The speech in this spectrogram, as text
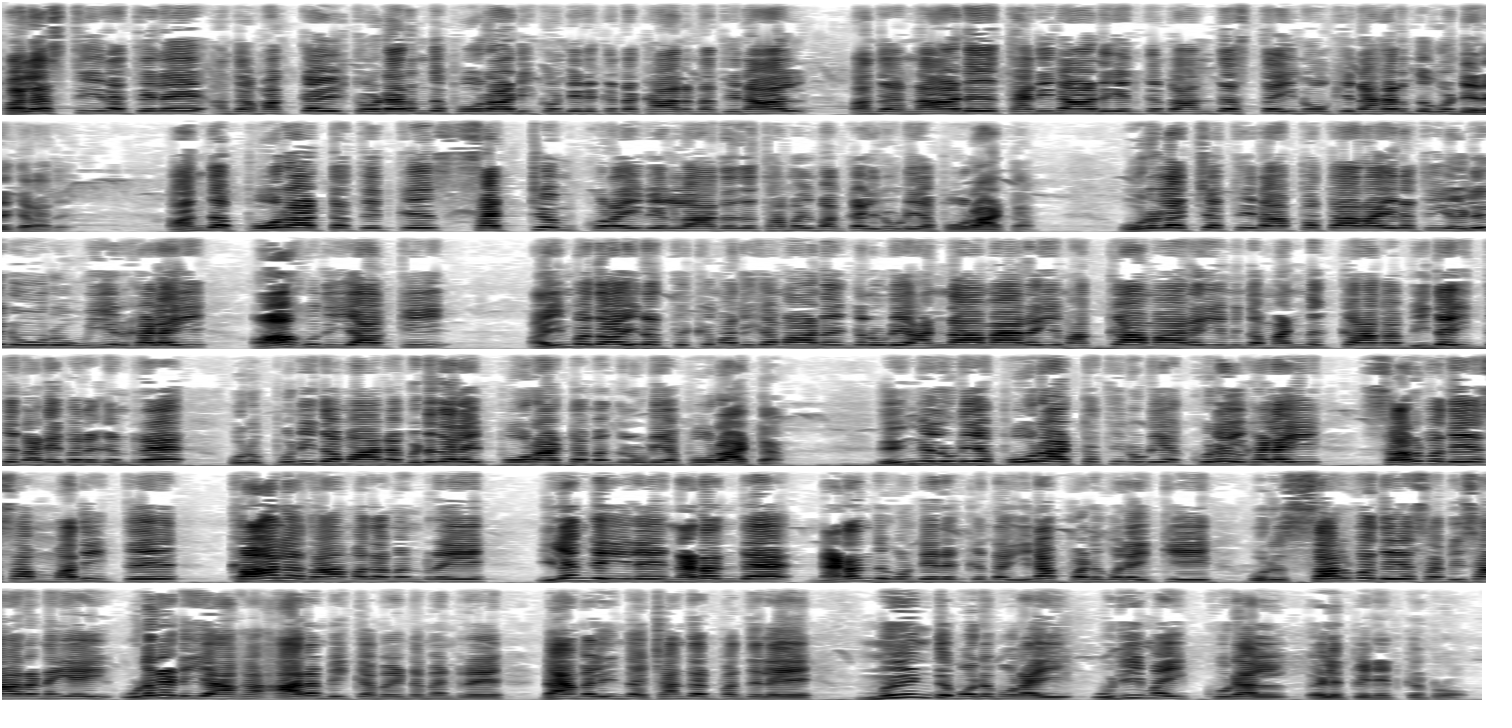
பலஸ்தீனத்திலே அந்த மக்கள் தொடர்ந்து போராடி கொண்டிருக்கின்ற காரணத்தினால் அந்த நாடு தனிநாடு என்கின்ற அந்தஸ்தை நோக்கி நகர்ந்து கொண்டிருக்கிறது. அந்த போராட்டத்திற்கு சற்றும் குறைவில்லாதது தமிழ் மக்களினுடைய போராட்டம். ஒரு லட்சத்தி நாற்பத்தாறாயிரத்தி எழுநூறு உயிர்களை ஆகுதியாக்கி ஐம்பதாயிரத்துக்கும் அதிகமான எங்களுடைய அண்ணாமாரையும் அக்காமாரையும் இந்த மண்ணுக்காக விதைத்து நடைபெறுகின்ற ஒரு புனிதமான விடுதலை போராட்டம் எங்களுடைய போராட்டம். எங்களுடைய போராட்டத்தினுடைய குரல்களை சர்வதேசம் மதித்து காலதாமதமின்றி இலங்கையிலே நடந்த நடந்து கொண்டிருக்கின்ற இனப்படுகொலைக்கு ஒரு சர்வதேச விசாரணையை உடனடியாக ஆரம்பிக்க வேண்டும் என்று நாங்கள் இந்த சந்தர்ப்பத்திலே மீண்டும் ஒரு முறை உரிமை குரல் எழுப்பி நிற்கின்றோம்.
